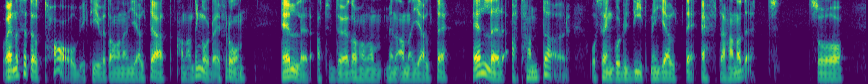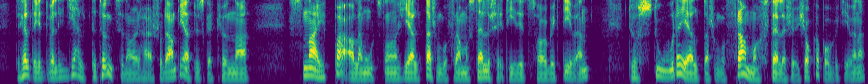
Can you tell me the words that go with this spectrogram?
Och enda sättet att ta objektivet av en hjälte är att han antingen går därifrån eller att du dödar honom med en annan hjälte. Eller att han dör och sen går du dit med en hjälte efter han har dött. Så det är helt enkelt ett väldigt hjältetungt scenario det här. Så det är antingen att du ska kunna snipa alla motståndarnas hjältar som går fram och ställer sig tidigt och tar objektiven. Du har stora hjältar som går fram och ställer sig tjocka på objektiven.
